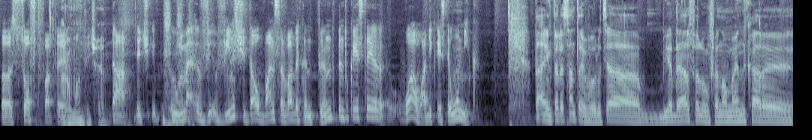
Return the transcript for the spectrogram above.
uh, soft, foarte... Romantice. Da, deci lumea vin și dau bani să-l vadă cântând pentru că este wow, adică este unic. Da, interesantă evoluția. E de altfel un fenomen care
